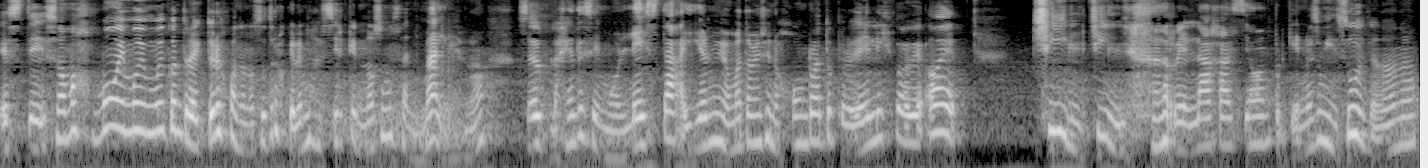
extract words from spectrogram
este, somos muy, muy, muy contradictorios cuando nosotros queremos decir que no somos animales, ¿no? O sea, la gente se molesta. Ayer mi mamá también se enojó un rato, pero él dijo, oye, chill, chill, relajación, porque no es un insulto, ¿no? No,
